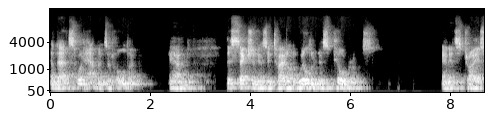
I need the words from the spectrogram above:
And that's what happens at Holden. And this section is entitled The Wilderness Pilgrims. And it tries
